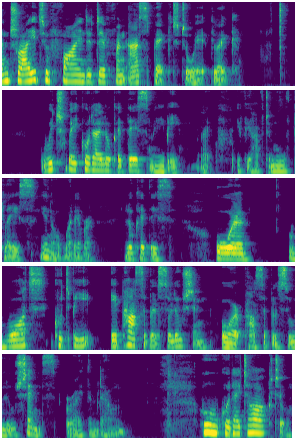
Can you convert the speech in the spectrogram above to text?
and try to find a different aspect to it like which way could i look at this maybe? Like if you have to move place you know whatever. Look at this. Or what could be a possible solution or possible solutions? Write them down. Who could i talk to?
